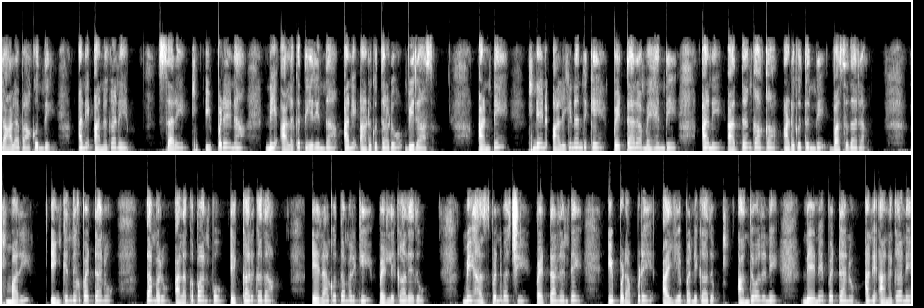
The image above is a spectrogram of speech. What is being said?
చాలా బాగుంది అని అనగానే సరే ఇప్పుడైనా నీ అలక తీరిందా అని అడుగుతాడు విరాస్. అంటే నేను అలిగినందుకే పెట్టారా మెహందీ అని అర్థం కాక అడుగుతుంది వసుధర. మరి ఇంకెందుకు పెట్టాను? తమరు అలకపాన్పు ఎక్కారు కదా. ఎలాగో తమరికి పెళ్ళి కాలేదు. మీ హస్బెండ్ వచ్చి పెట్టాలంటే ఇప్పుడప్పుడే అయ్యే పని కాదు. అందువలనే నేనే పెట్టాను అని అనగానే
